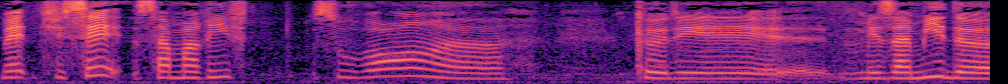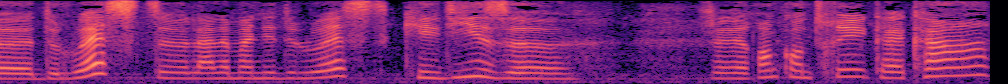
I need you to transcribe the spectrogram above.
mais tu sais, ça m'arrive souvent que des, mes amis de, l'Ouest, l'Allemagne de l'Ouest, qui disent j'ai rencontré quelqu'un,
